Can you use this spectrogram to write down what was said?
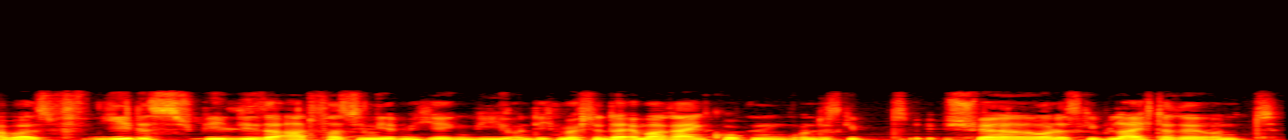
Aber es, jedes Spiel dieser Art fasziniert mich irgendwie. Und ich möchte da immer reingucken. Und es gibt schwerere und es gibt leichtere. Und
